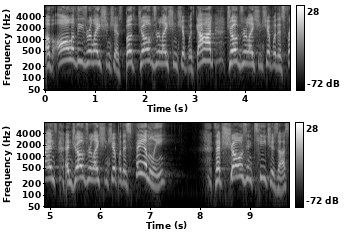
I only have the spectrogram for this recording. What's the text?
of all of these relationships, both Job's relationship with God, Job's relationship with his friends, and Job's relationship with his family that shows and teaches us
